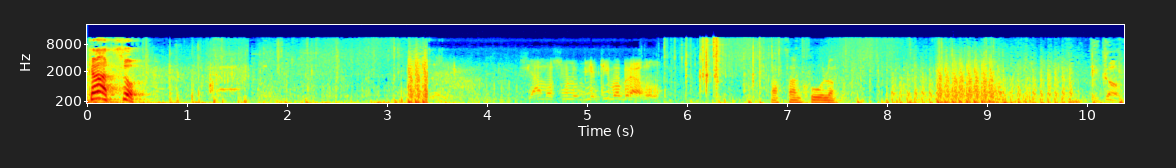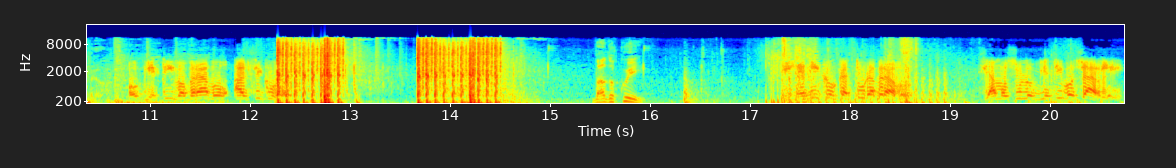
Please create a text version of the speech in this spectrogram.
Cazzo! Siamo sull'obiettivo bravo. Vaffanculo. Ti copro. Obiettivo bravo al sicuro. Vado qui. Il nemico cattura bravo. Siamo sull'obiettivo Charlie.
